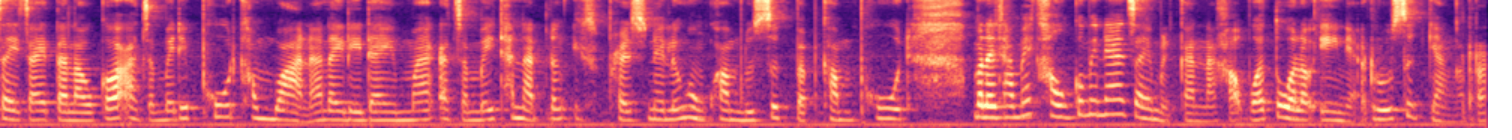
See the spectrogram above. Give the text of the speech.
ใส่ใจแต่เราก็อาจจะไม่ได้พูดคำหวานอะไรใด ๆ มาก อาจจะไม่ถนัดเรื่อง express ในเรื่องของความรู้สึกแบบคำพูด มันเลยทำให้เขาก็ไม่แน่ใจเหมือนกันนะคะ ว่าตัวเราเองเนี่ยรู้สึกอย่างไร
